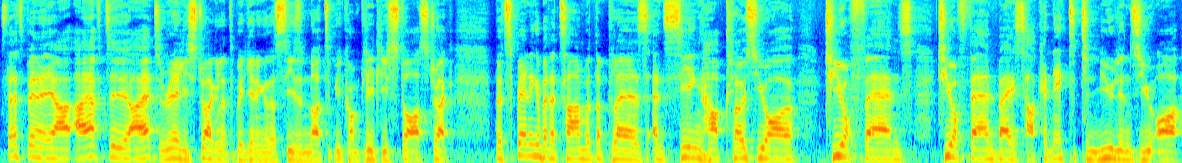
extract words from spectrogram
So that's been, yeah, I have to, I had to really struggle at the beginning of the season not to be completely starstruck. But spending a bit of time with the players and seeing how close you are to your fans, to your fan base, how connected to Newlands you are.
